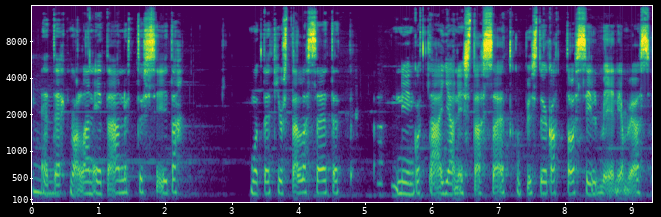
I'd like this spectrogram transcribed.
Mm. Että ehkä me ollaan etäännytty siitä. Mutta just tällaiset, että niin kuin tämä jänis tässä, että kun pystyy katsoa silmiin ja myös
